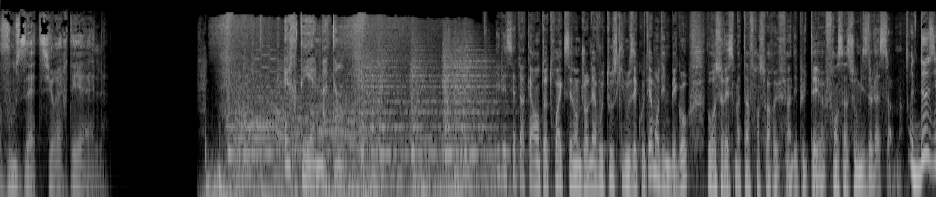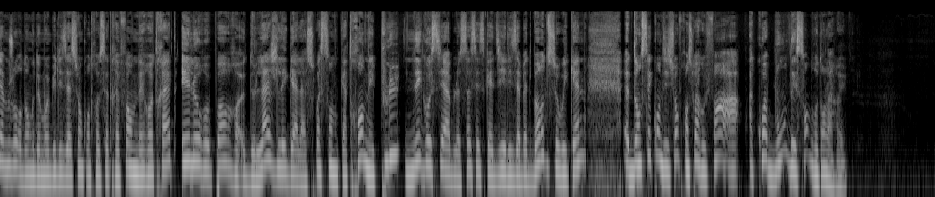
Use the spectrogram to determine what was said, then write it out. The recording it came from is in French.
vous êtes sur RTL. RTL Matin. Il est 7h43, excellente journée à vous tous qui nous écoutez. Amandine Bégaud, vous recevez ce matin François Ruffin, député euh, France Insoumise de la Somme. Deuxième jour donc de mobilisation contre cette réforme des retraites et le report de l'âge légal à 64 ans n'est plus négociable. Ça, c'est ce qu'a dit Elisabeth Borne ce week-end. Dans ces conditions, François Ruffin, a à quoi bon descendre dans la rue?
